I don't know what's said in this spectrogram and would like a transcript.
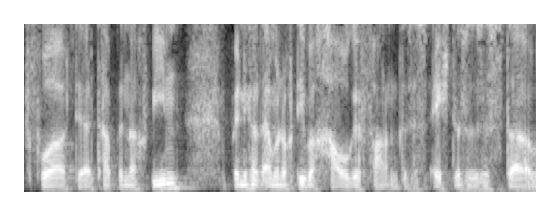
vor der Etappe nach Wien, bin ich halt einmal noch die Wachau gefahren. Das ist echt, also das ist da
